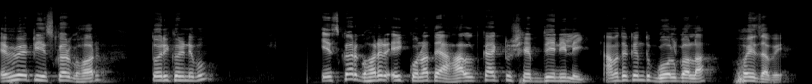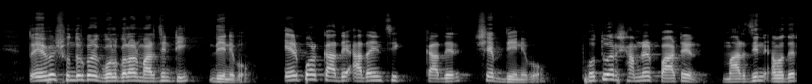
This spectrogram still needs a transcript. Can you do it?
এভাবে একটি স্কোয়ার ঘর তৈরি করে নেব। স্কোয়ার ঘরের এই কোণাতে হালকা একটু শেপ দিয়ে নিলেই আমাদের কিন্তু গোল গলা হয়ে যাবে। তো এভাবে সুন্দর করে গোল গলার মার্জিনটি দিয়ে নেব। এরপর কাঁধে আধা ইঞ্চি কাঁধের শেপ দিয়ে নেব। ফতুয়ার সামনের পার্টের মার্জিন আমাদের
